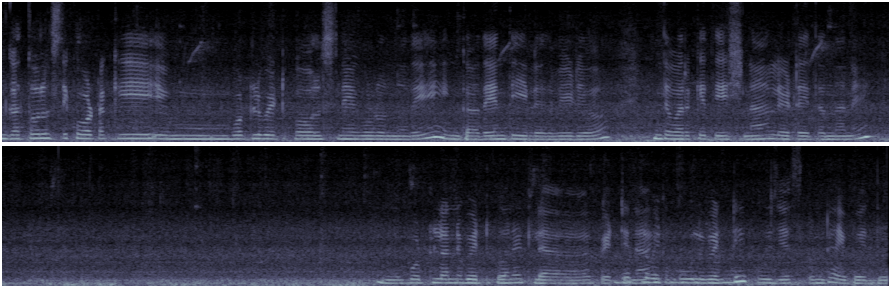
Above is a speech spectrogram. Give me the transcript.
ఇంకా తులసి కోటకి బొట్లు పెట్టుకోవాల్సినవి కూడా ఉన్నది. ఇంకా అదేం తీయలేదు వీడియో. ఇంతవరకే తీసిన లేట్ అవుతుందని బొట్లన్నీ పెట్టుకొని ఇట్లా పెట్టిన. పూలు పెట్టి పూజ చేసుకుంటే అయిపోయింది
